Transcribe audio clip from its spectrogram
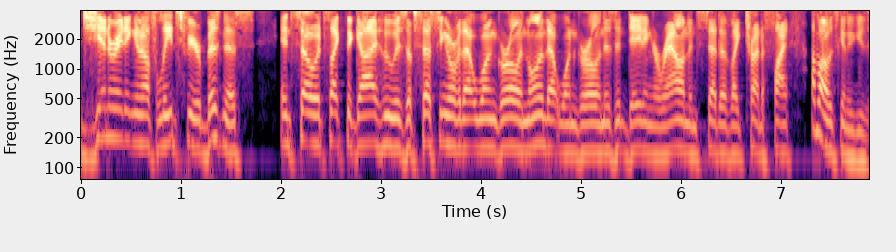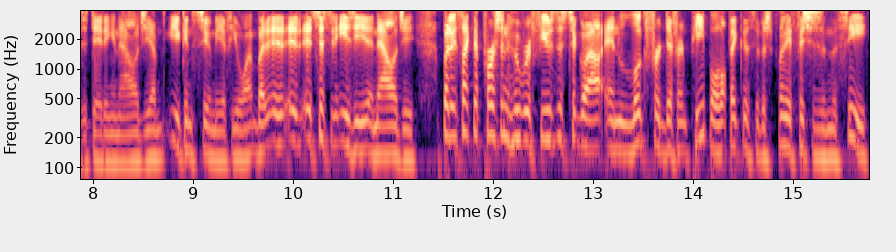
generating enough leads for your business. And so it's like the guy who is obsessing over that one girl and only that one girl and isn't dating around instead of like trying to find. I'm always going to use a dating analogy. I'm, you can sue me if you want, but it, it's just an easy analogy. But it's like the person who refuses to go out and look for different people. Like this, there's plenty of fishes in the sea.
